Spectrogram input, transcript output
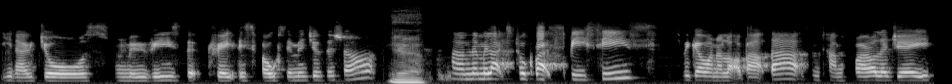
you know Jaws movies that create this false image of the shark. Yeah. Um, then we like to talk about species. So we go on a lot about that. Sometimes biology,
